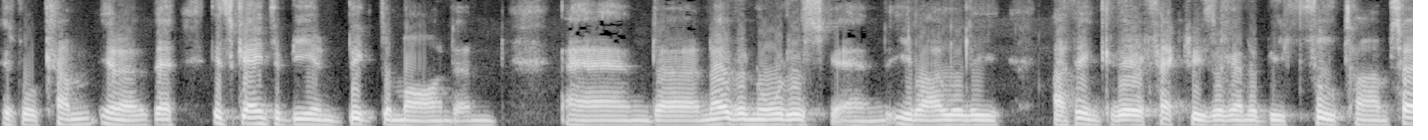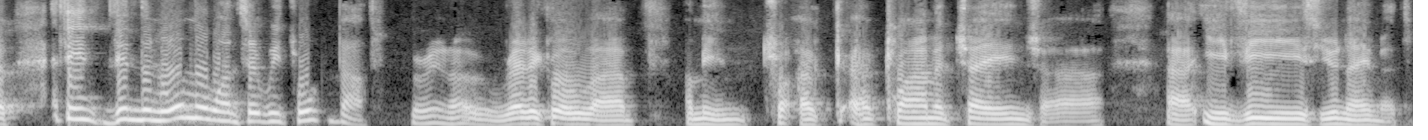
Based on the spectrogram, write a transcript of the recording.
it will come. You know that it's going to be in big demand, and and uh, Novo Nordisk and Eli Lilly, I think their factories are going to be full time. So then, then the normal ones that we talk about, you know, radical. Uh, I mean, tr- uh, uh, climate change, uh, EVs, you name it.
